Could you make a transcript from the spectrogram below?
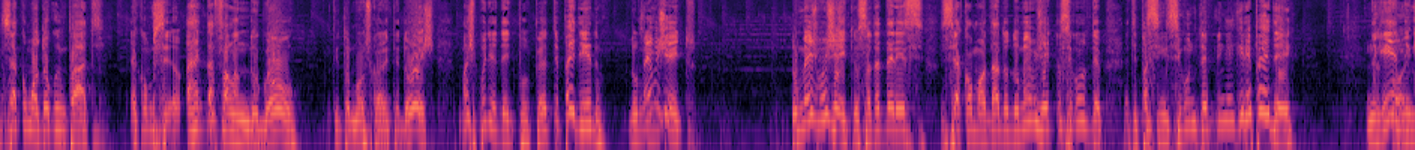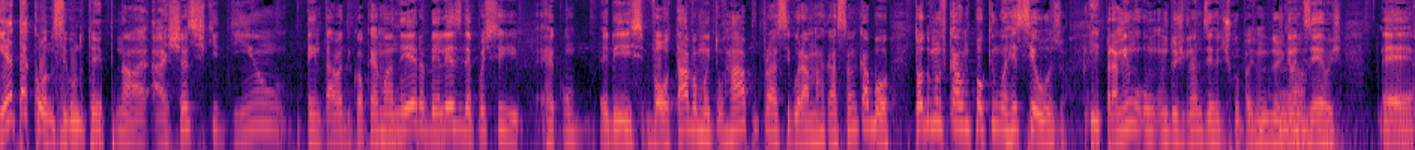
se acomodou com o empate. É como se. A gente está falando do gol, que tomou os 42, mas podia ter por pênalti ter perdido. Do Sim. mesmo jeito. Do mesmo jeito. O Santa teria se, se acomodado do mesmo jeito no segundo tempo. É tipo assim, no segundo tempo ninguém queria perder. Ninguém, ninguém atacou no segundo tempo. Não, as chances que tinham, tentavam de qualquer maneira, beleza, e depois se eles voltavam muito rápido para segurar a marcação e acabou. Todo mundo ficava um pouquinho receoso. E... Para mim, um, um, dos grandes erros, desculpa, um dos Não. grandes erros é,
